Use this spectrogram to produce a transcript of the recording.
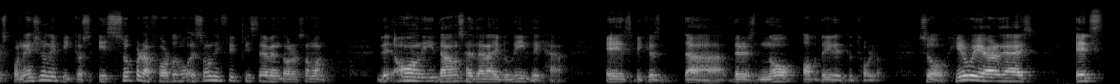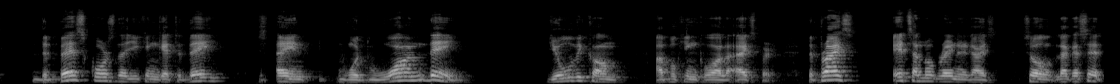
exponentially because it's super affordable. It's only $57 a month. The only downside that I believe they have is because uh, there is no updated tutorials. So here we are, guys. It's the best course that you can get today. And with one day, you will become a Booking Koala expert. The price, it's a no-brainer, guys. So like I said,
